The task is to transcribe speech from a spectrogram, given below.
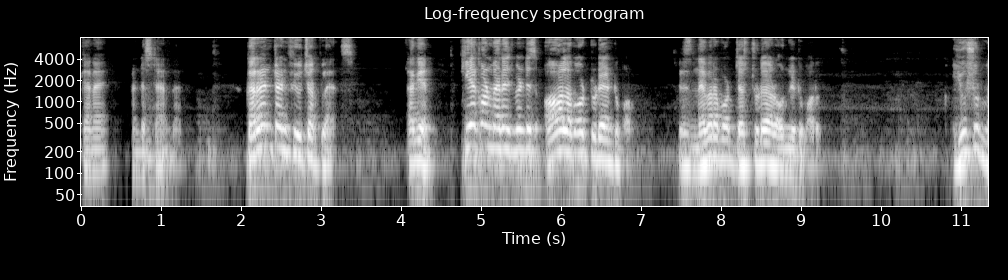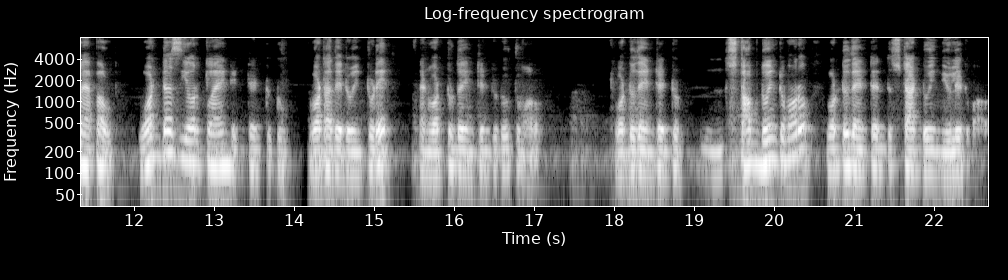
Can I understand that? Current and future plans. Again, key account management is all about today and tomorrow. It is never about just today or only tomorrow. You should map out what does your client intend to do? What are they doing today? And what do they intend to do tomorrow? What do they intend to stop doing tomorrow? What do they intend to start doing newly tomorrow?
